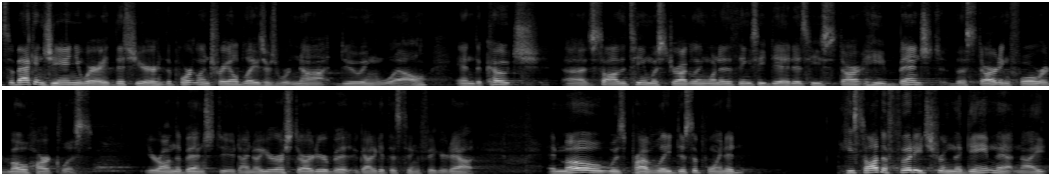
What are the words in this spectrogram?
So, back in January this year, the Portland Trailblazers were not doing well, and the coach uh, saw the team was struggling. One of the things he did is he, start, he benched the starting forward, Mo Harkless. You're on the bench, dude. I know you're a starter, but got to get this thing figured out. And Mo was probably disappointed. He saw the footage from the game that night.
